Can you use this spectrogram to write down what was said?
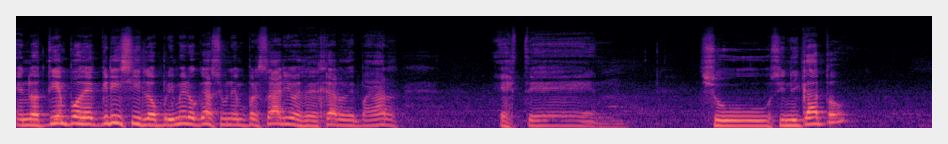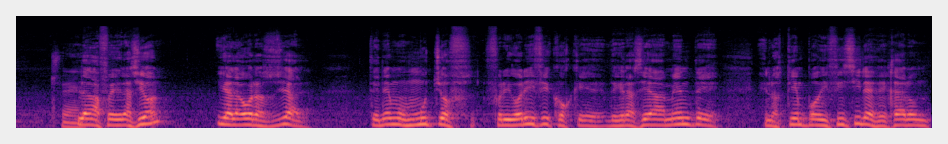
En los tiempos de crisis lo primero que hace un empresario es dejar de pagar este, su sindicato, la federación y a la obra social. Tenemos muchos frigoríficos que desgraciadamente en los tiempos difíciles dejaron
